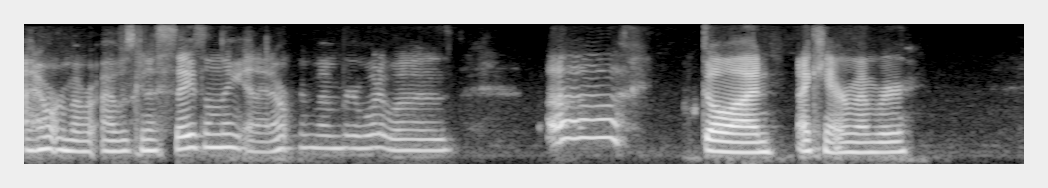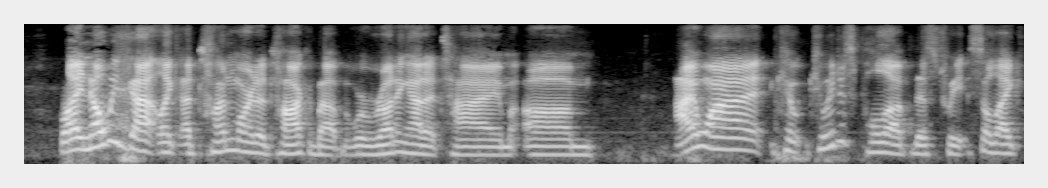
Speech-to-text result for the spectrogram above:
I don't remember. I was gonna say something and I don't remember what it was. Uh, go on. I can't remember. Well, I know we've got like a ton more to talk about, but we're running out of time. Um, I want can, can we just pull up this tweet? So like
